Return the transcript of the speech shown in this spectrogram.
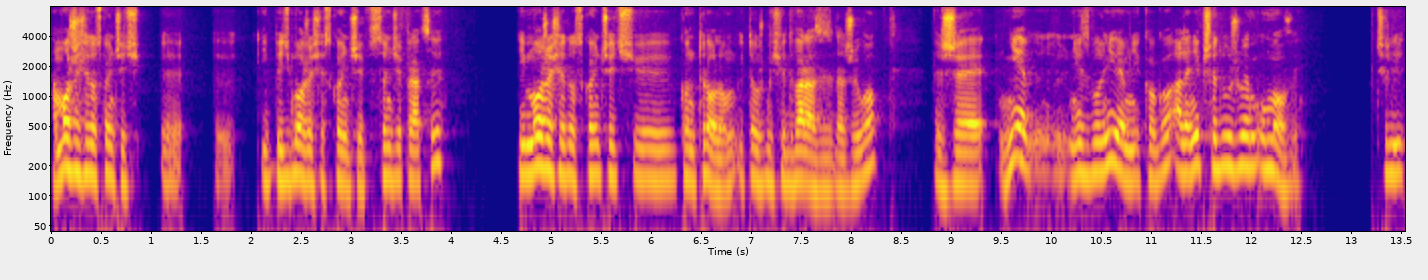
a może się to skończyć y, y, i być może się skończy w sądzie pracy i może się to skończyć kontrolą i to już mi się dwa razy zdarzyło, że nie, nie zwolniłem nikogo, ale nie przedłużyłem umowy. Czyli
